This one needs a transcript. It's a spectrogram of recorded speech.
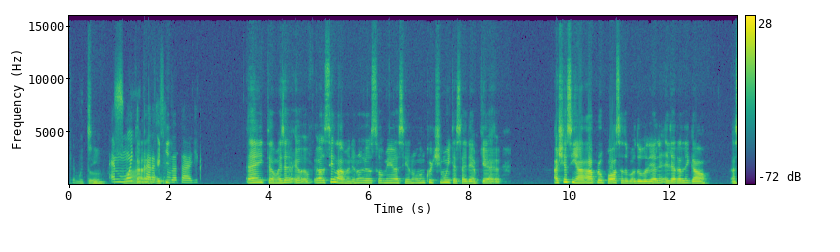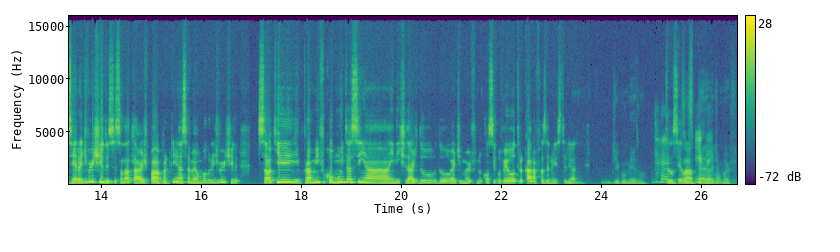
Que é muito. Sim. É muito cara, a sessão é que... da tarde. É, então, mas eu, eu, eu, sei lá, mano, eu, não, eu sou meio assim, eu não, não curti muito essa ideia, porque acho que assim, a, a proposta do, do rolê, ele, ele, era legal. Assim, era divertido, sessão da tarde, pá, pra criança mesmo, um bagulho divertido. Só que pra mim ficou muito assim a identidade do, do Ed Murphy. Não consigo ver outro cara fazendo isso, tá ligado? Hum. Digo mesmo. Então, sei lá. Espero Ed Murphy.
